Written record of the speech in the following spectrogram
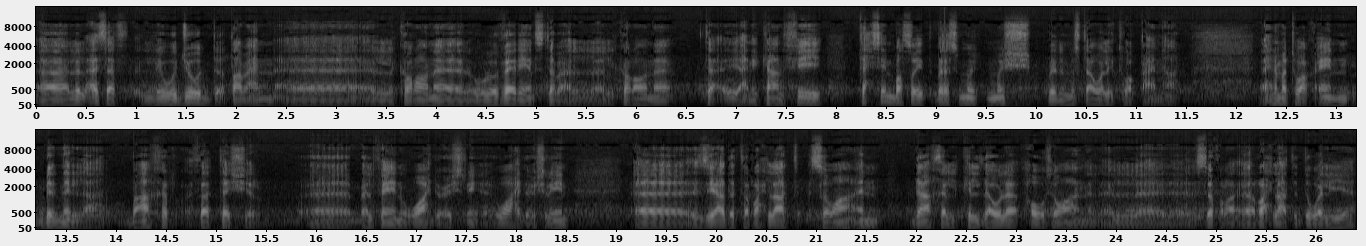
آه للأسف لوجود طبعا آه الكورونا والفارينتس تبع الكورونا يعني كان في تحسين بسيط بس مش بالمستوى اللي توقعناه. إحنا متوقعين بإذن الله بآخر ثلاثة أشهر ب 2021 21 زيادة الرحلات سواء داخل كل دولة أو سواء الرحلات الدولية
